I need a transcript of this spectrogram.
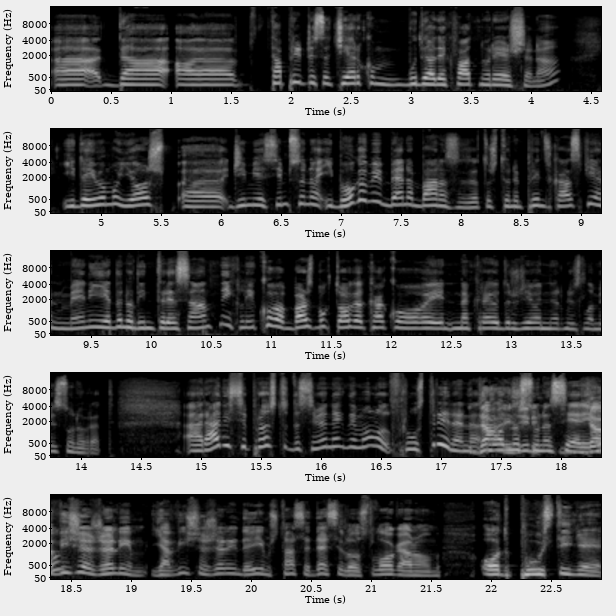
A, da a, ta priča sa čerkom bude adekvatno rešena i da imamo još uh, Jimmya Simpsona i boga mi Bena Banasa, zato što je princ Caspian meni je jedan od interesantnih likova baš zbog toga kako ovaj, na kraju doživa nervni slom i sunovrat. A radi se prosto da sam ja negde malo frustrirana u odnosu izvini, na seriju. Ja više želim, ja više želim da vidim šta se desilo s Loganom od pustinje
